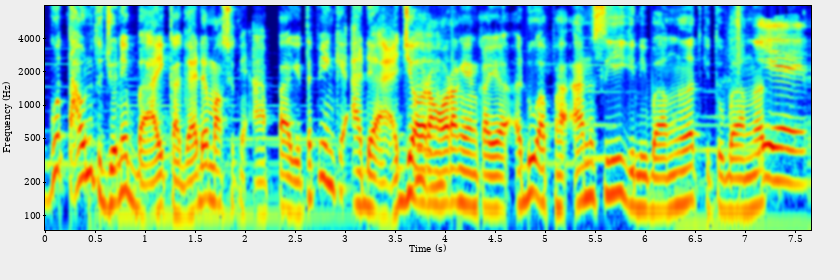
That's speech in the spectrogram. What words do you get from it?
gue tahu nih tujuannya baik kagak ada maksudnya apa gitu. Tapi yang kayak ada aja Hmm. orang-orang yang kayak aduh apaan sih? Gini banget gitu banget. Iya,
